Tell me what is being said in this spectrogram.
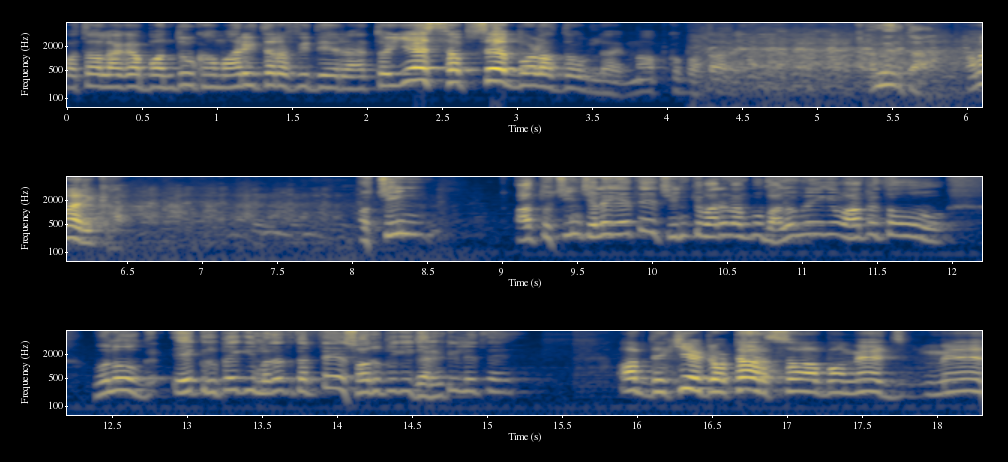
पता लगा बंदूक हमारी तरफ़ ही दे रहा है। तो ये सबसे बड़ा दोगला है मैं आपको बता रहा हूँ। अमेरिका? अमेरिका। और चीन? आप तो चीन चले गए थे। चीन के बारे में आपको मालूम नहीं कि वहाँ पे तो वो लोग एक रुपए की मदद करते हैं सौ रुपए की गारंटी लेते हैं। अब देखिए डॉक्टर साहब मैं मैं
